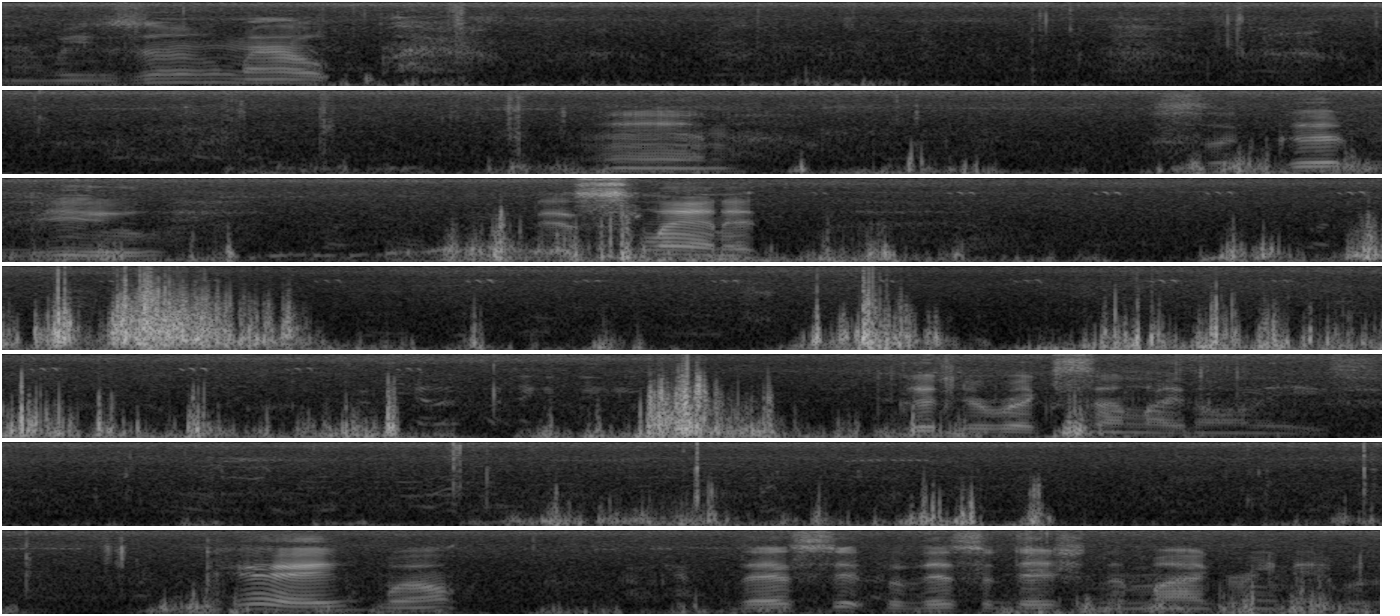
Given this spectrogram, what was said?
And we zoom out and good view. They're slanted. Good direct sunlight on these. Okay, well, that's it for this edition of My Green Neighborhood.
